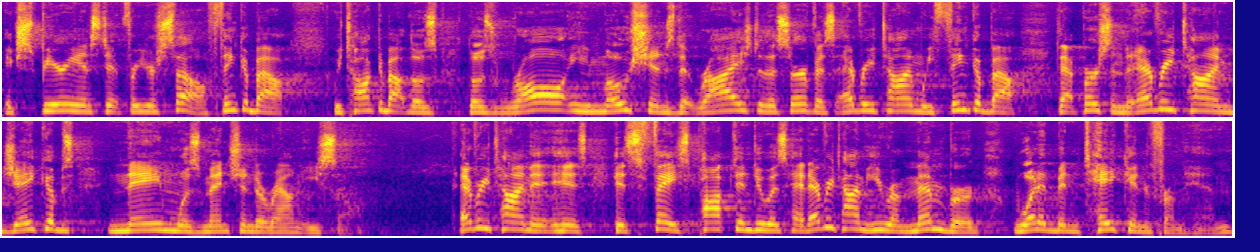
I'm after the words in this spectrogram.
experienced it for yourself. Think about, we talked about those, those raw emotions that rise to the surface every time we think about that person, that every time Jacob's name was mentioned around Esau. Every time his, his face popped into his head, every time he remembered what had been taken from him,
